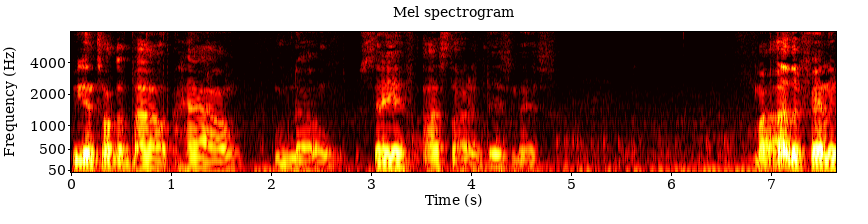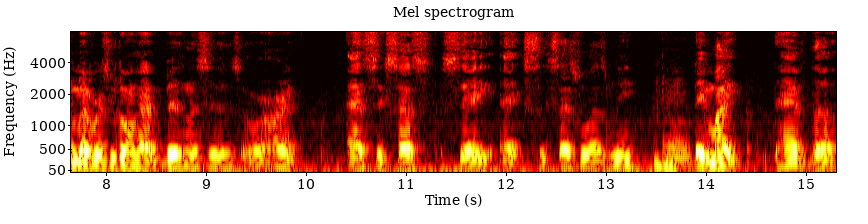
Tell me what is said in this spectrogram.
We can talk about how you know, say if I start a business, my other family members who don't have businesses or aren't as success say as successful as me, Mhm. they might have the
